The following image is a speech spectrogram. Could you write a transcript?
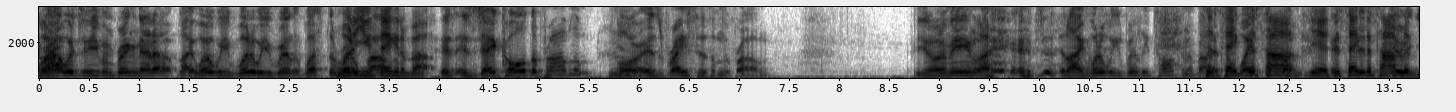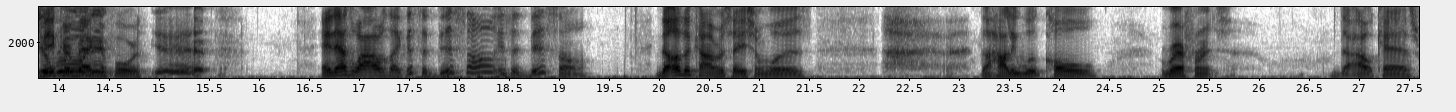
why would you even bring that up? Like, what we, what are we really? What's the? What are you problem? thinking about? Is is J Cole the problem, Hmm. or is racism the problem? You know what I mean? Like, it's just, like, what are we really talking about? To it's take a the time, of fuck. yeah, to it's- take the time to bicker back and forth. Yeah, And that's why I was like, this a diss song? It's a diss song. The other conversation was the Hollywood Court reference, the OutKast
